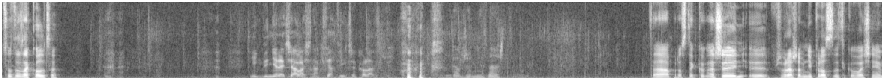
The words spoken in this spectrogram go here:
co to za kolce? Nigdy nie leciałaś na kwiaty i czekoladki. Dobrze mnie znasz, co? Ta, proste, ko- znaczy, e, przepraszam, nie proste, tylko właśnie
